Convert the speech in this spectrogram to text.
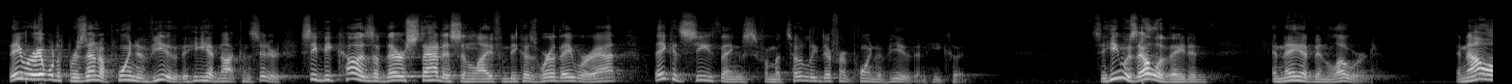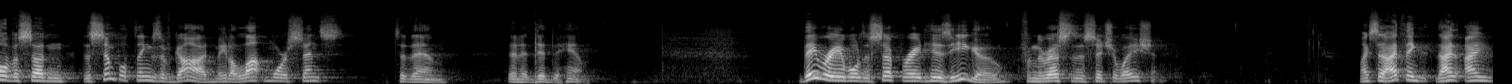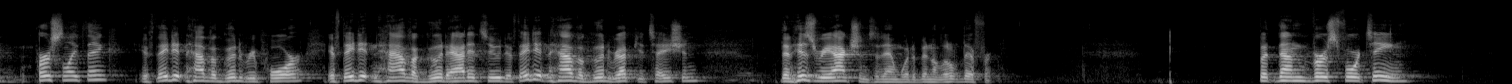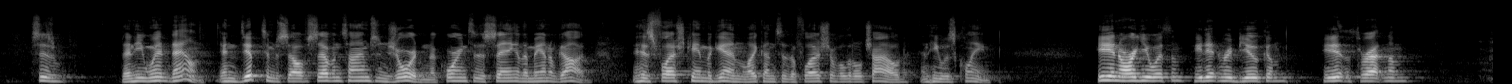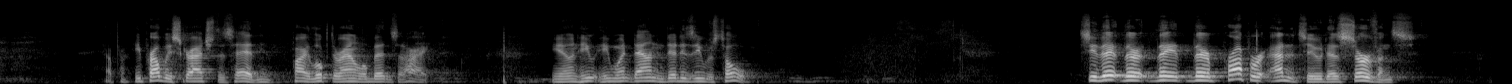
They were able to present a point of view that he had not considered. See, because of their status in life and because where they were at, they could see things from a totally different point of view than he could. See, he was elevated and they had been lowered. And now all of a sudden, the simple things of God made a lot more sense to them than it did to him. They were able to separate his ego from the rest of the situation. Like I said, I think, I, I personally think if they didn't have a good rapport, if they didn't have a good attitude, if they didn't have a good reputation, then his reaction to them would have been a little different. But then verse 14 says, Then he went down and dipped himself seven times in Jordan, according to the saying of the man of God. And his flesh came again like unto the flesh of a little child, and he was clean. He didn't argue with them, he didn't rebuke them, he didn't threaten them. He probably scratched his head. He probably looked around a little bit and said, All right. You know, and he, he went down and did as he was told. See, their, their, their proper attitude as servants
